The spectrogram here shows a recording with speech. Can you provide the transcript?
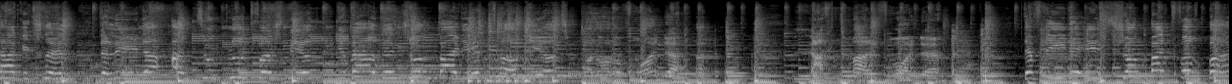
Tag ist schnell, der Lederanzug Blut verschmiert, ihr werdet schon bald inkarniert. Hallo, hallo Freunde, lacht mal Freunde, der Friede ist schon bald vorbei,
